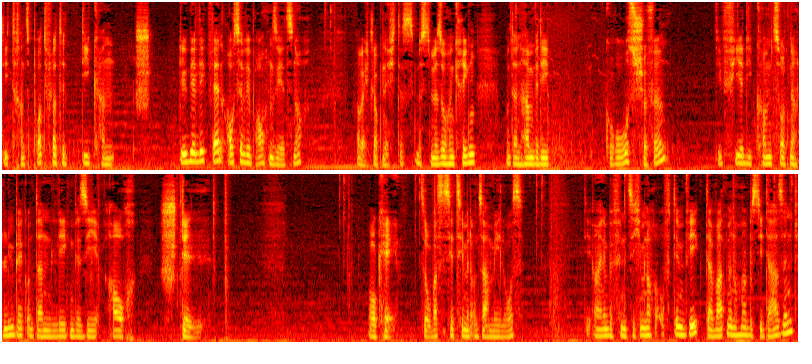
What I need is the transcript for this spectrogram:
die Transportflotte, die kann stillgelegt werden, außer wir brauchen sie jetzt noch. Aber ich glaube nicht, das müssten wir so hinkriegen. Und dann haben wir die Großschiffe. Die vier, die kommen zurück nach Lübeck und dann legen wir sie auch still. Okay. So, was ist jetzt hier mit unserer Armee los? Die eine befindet sich immer noch auf dem Weg. Da warten wir nochmal, bis die da sind.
